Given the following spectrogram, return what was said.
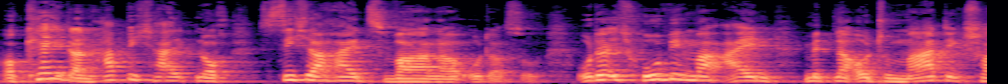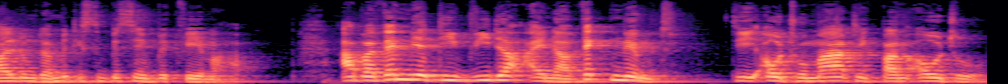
okay, dann habe ich halt noch Sicherheitswarner oder so. Oder ich hole mir mal ein mit einer Automatikschaltung, damit ich es ein bisschen bequemer habe. Aber wenn mir die wieder einer wegnimmt, die Automatik beim Auto,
